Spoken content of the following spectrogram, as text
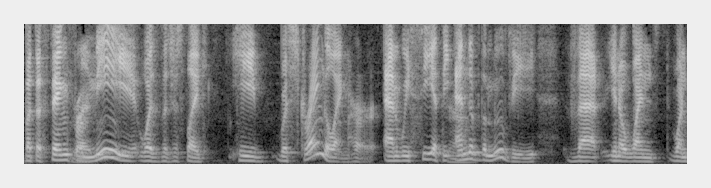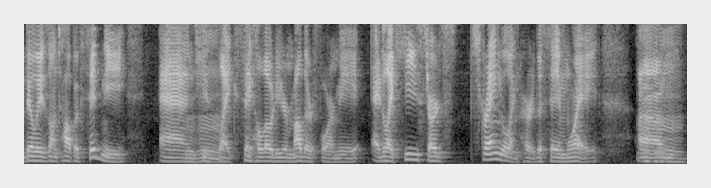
But the thing for Right. me was that just like he was strangling her, and we see at the end of the movie that you know when when Billy's on top of Sidney and he's Mm-hmm. like say hello to your mother for me and like he starts strangling her the same way. Mm-hmm. um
